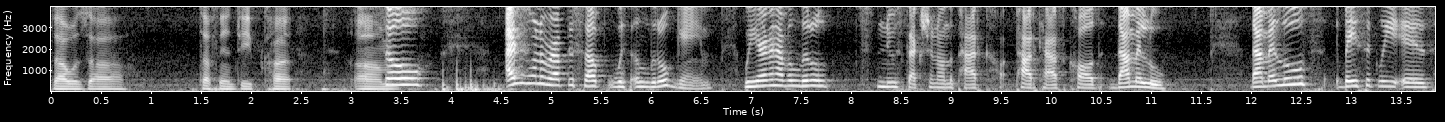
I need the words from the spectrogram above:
that was uh definitely a deep cut um, so i just want to wrap this up with a little game we're going to have a little new section on the pod- podcast called Damelu. Damelus basically is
